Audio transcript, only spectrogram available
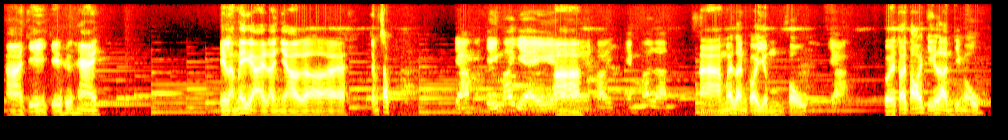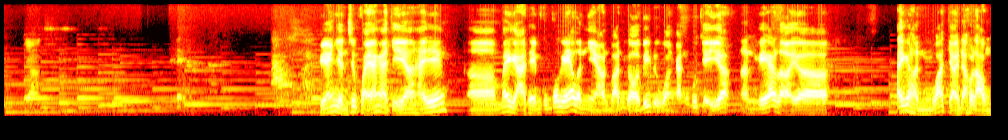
À chị chị thứ hai chị là mấy gài là nhờ ờ, chăm sóc. Dạ mà chị mới về À. ờ, thôi em mới lên. À mới lên coi giùm phụ. Dạ. Rồi tối tối chị lên chị ngủ. Dạ. Gán gìn sức khỏe nha chị ờ, Hải Yến. Ờ, mấy gà thì em cũng có ghé bên nhà anh bệnh rồi biết được hoàn cảnh của chị á nên ghé lại ờ, thấy cái hình quá trời đau lòng.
